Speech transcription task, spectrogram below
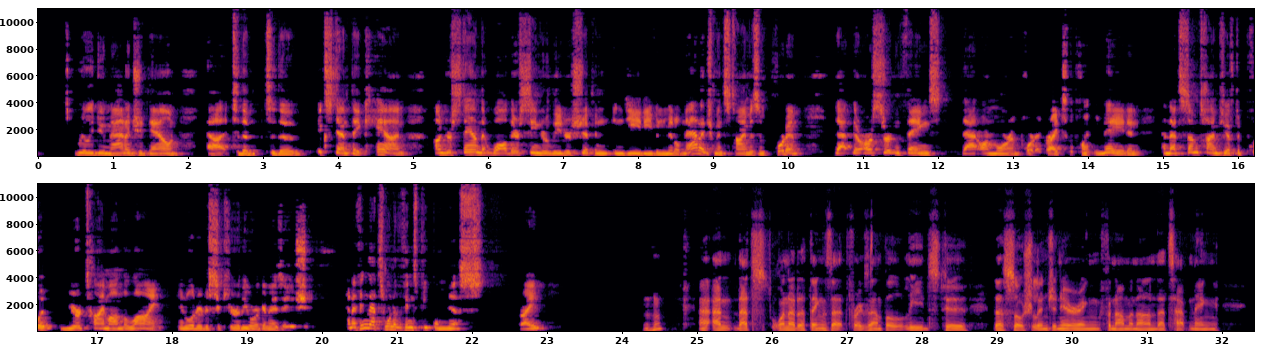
really do manage it down uh, to the to the extent they can, understand that while their senior leadership and indeed even middle management's time is important, that there are certain things that are more important, right? To the point we made. And, and that sometimes you have to put your time on the line in order to secure the organization. And I think that's one of the things people miss, right? Mm-hmm. And that's one of the things that, for example, leads to the social engineering phenomenon that's happening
